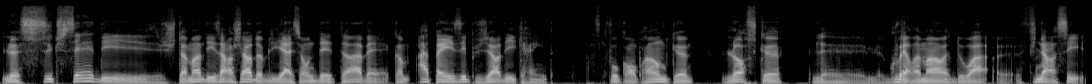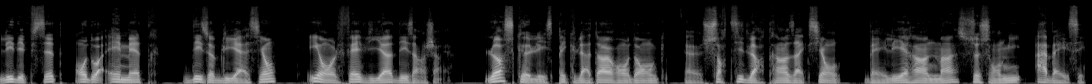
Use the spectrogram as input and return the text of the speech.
Le succès des, justement des enchères d'obligations d'État avait comme apaisé plusieurs des craintes. Parce qu'il faut comprendre que lorsque le, gouvernement doit euh, financer les déficits, on doit émettre des obligations et on le fait via des enchères. Lorsque les spéculateurs ont donc euh, sorti de leurs transactions, ben, les rendements se sont mis à baisser.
